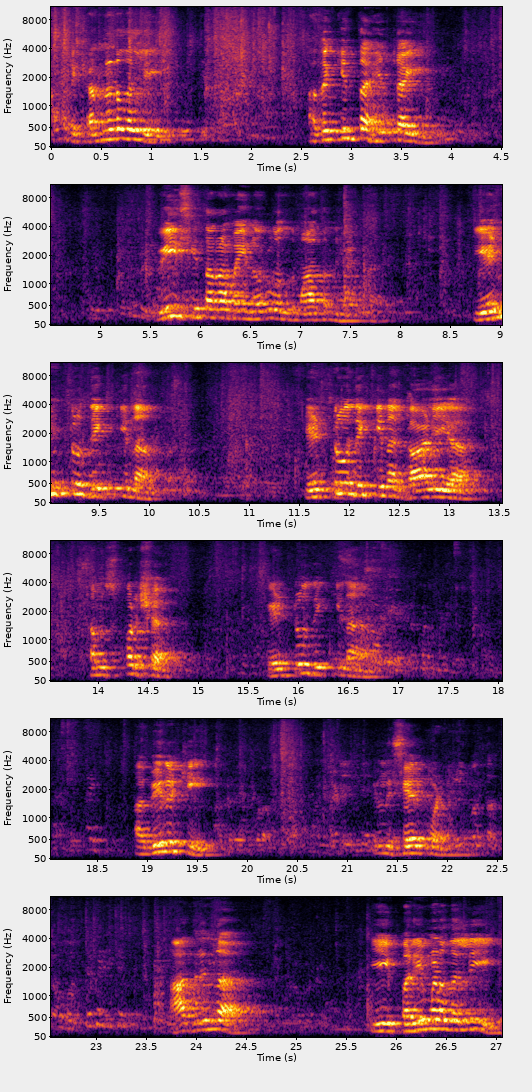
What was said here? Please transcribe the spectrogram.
ಆದರೆ ಕನ್ನಡದಲ್ಲಿ ಅದಕ್ಕಿಂತ ಹೆಚ್ಚಾಗಿ ವಿ. ಸೀತಾರಾಮಯ್ಯನವರು ಒಂದು ಮಾತನ್ನು ಹೇಳ್ತಾರೆ. ಎಂಟು ದಿಕ್ಕಿನ ಎಂಟು ದಿಕ್ಕಿನ ಗಾಳಿಯ ಸಂಸ್ಪರ್ಶ, ಎಂಟು ದಿಕ್ಕಿನ ಅಭಿರುಚಿ ಇಲ್ಲಿ ಸೇರಿಕೊಂಡಿದೆ. ಆದ್ದರಿಂದ ಈ ಪರಿಮಳದಲ್ಲಿ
